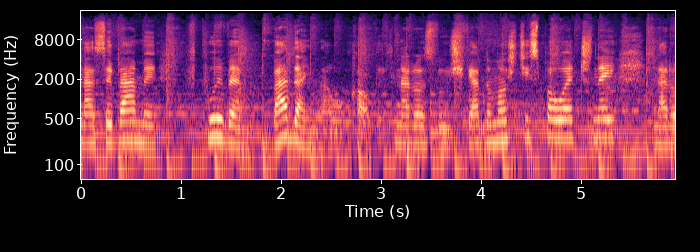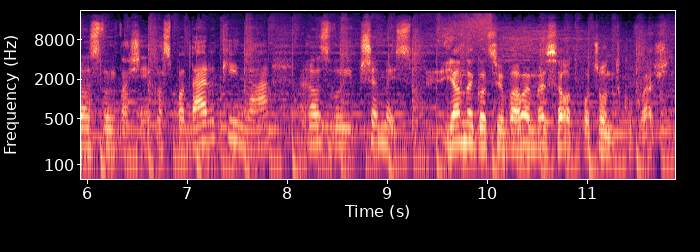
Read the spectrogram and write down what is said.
nazywamy wpływem badań naukowych na rozwój świadomości społecznej, na rozwój właśnie gospodarki, na rozwój przemysłu. Ja negocjowałem ESA od początku właśnie,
